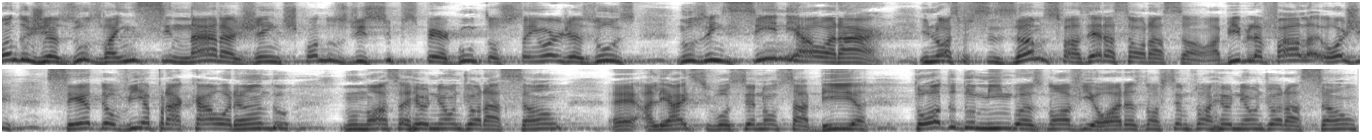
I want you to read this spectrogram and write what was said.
Quando Jesus vai ensinar a gente, quando os discípulos perguntam, Senhor Jesus, nos ensine a orar, e nós precisamos fazer essa oração. A Bíblia fala, hoje cedo eu vinha para cá orando, na nossa reunião de oração, é, aliás, se você não sabia, todo domingo às 9 horas nós temos uma reunião de oração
